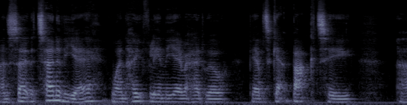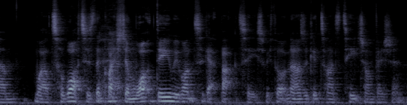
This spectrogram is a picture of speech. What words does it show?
And so at the turn of the year, when hopefully in the year ahead we'll be able to get back to, um, well, to what is the question? What do we want to get back to? So we thought now's a good time to teach on vision.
